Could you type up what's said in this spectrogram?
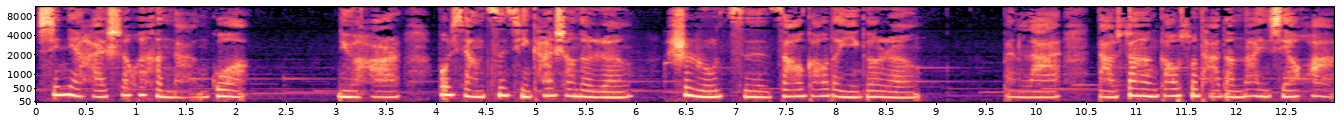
心里还是会很难过。女孩不想自己看上的人是如此糟糕的一个人，本来打算告诉他的那一些话，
